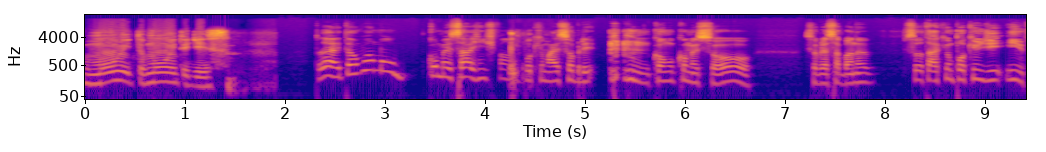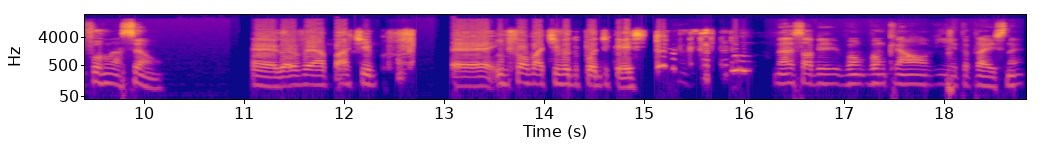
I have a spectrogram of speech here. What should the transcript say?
Muito, muito disso. Então vamos começar a gente falando um pouquinho mais sobre como começou, sobre essa banda. Soltar aqui um pouquinho de informação. É, agora vem a parte é, informativa do podcast. Né, sobe, vamos, vamos criar uma vinheta pra isso, né?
